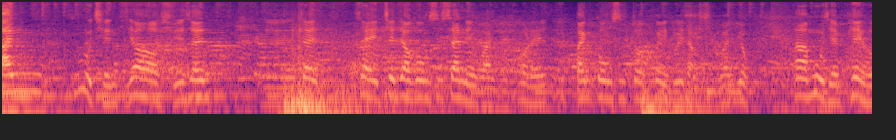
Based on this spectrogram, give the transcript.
一般目前只要学生呃在在建教公司三年完以后呢，一般公司都会非常喜欢用。那目前配合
